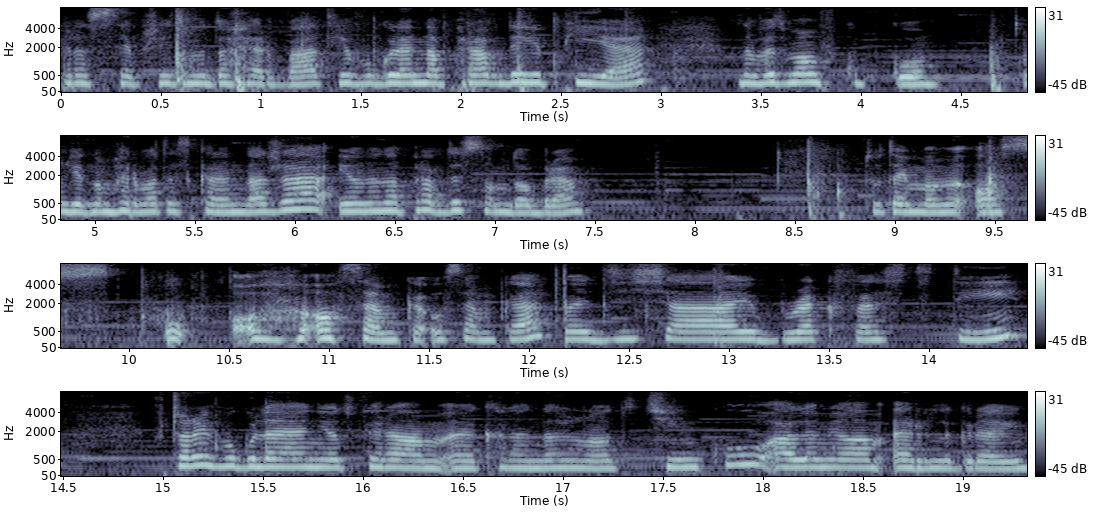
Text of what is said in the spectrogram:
Teraz sobie przejdziemy do herbat. Ja w ogóle naprawdę je piję. Nawet mam w kubku jedną herbatę z kalendarza i one naprawdę są dobre. Tutaj mamy os, u, o, ósemkę, ósemkę. Dzisiaj breakfast tea. Wczoraj w ogóle nie otwierałam y, kalendarza na odcinku, ale miałam Earl Grey.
